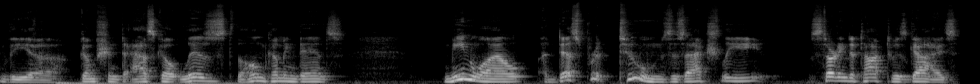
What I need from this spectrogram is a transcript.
the uh, gumption to ask out Liz to the homecoming dance. Meanwhile, a desperate Toomes is actually starting to talk to his guys,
